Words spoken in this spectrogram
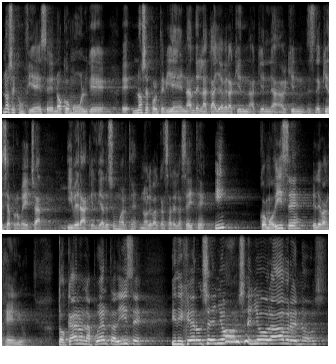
no se confiese, no comulgue, eh, no se porte bien, ande en la calle a ver a quién, a quién, a quién, de quién se aprovecha y verá que el día de su muerte no le va a alcanzar el aceite. Y, como dice el Evangelio, tocaron la puerta, dice, y dijeron, Señor, Señor, ábrenos.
